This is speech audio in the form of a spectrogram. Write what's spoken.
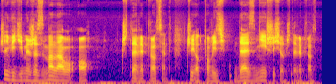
czyli widzimy, że zmalało o 4%. Czyli odpowiedź D zmniejszy się o 4%.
